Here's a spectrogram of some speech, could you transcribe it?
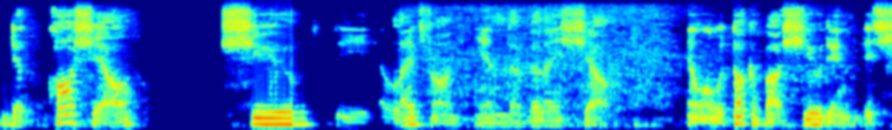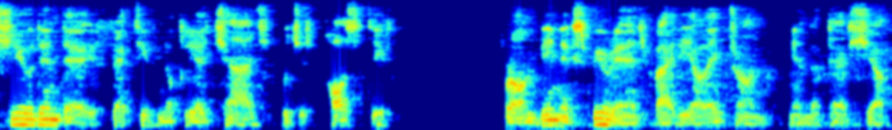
The core shell shield the electron in the valence shell and when we talk about shielding, it's shielding the effective nuclear charge, which is positive, from being experienced by the electron in the third shell.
